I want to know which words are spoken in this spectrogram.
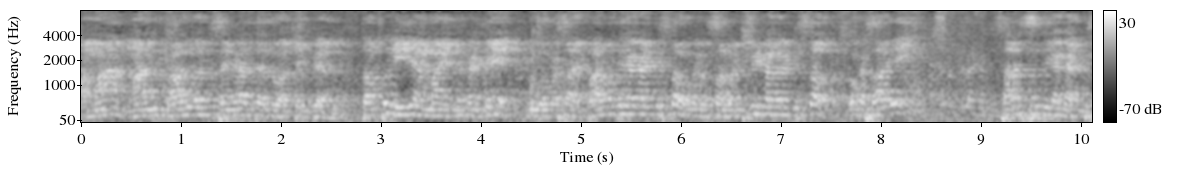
అమ్మ మాది కాదు అని శంకరాచార్య వారు చెప్పారు. తప్పు నీదే అమ్మ ఎందుకంటే నువ్వు ఒకసారి పార్వతిగా కనిపిస్తావు ఒకసారి లక్ష్మిగా కనిపిస్తావు ఒకసారి సరస్వతిగా కనిపిస్తావు.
